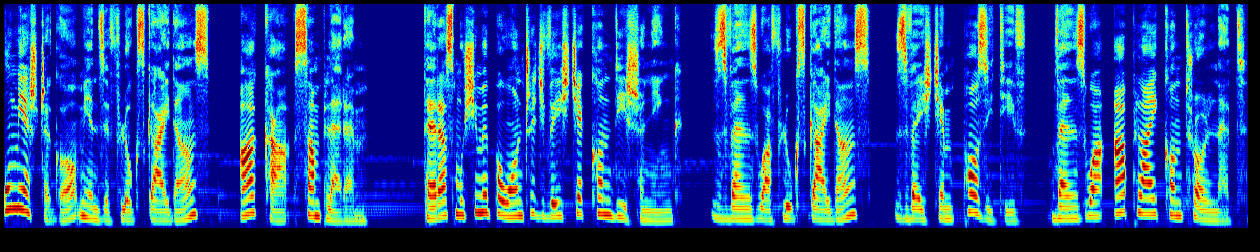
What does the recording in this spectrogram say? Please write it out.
Umieszczę go między Flux Guidance a K samplerem. Teraz musimy połączyć wyjście Conditioning z węzła Flux Guidance z wejściem Positive węzła Apply ControlNet.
